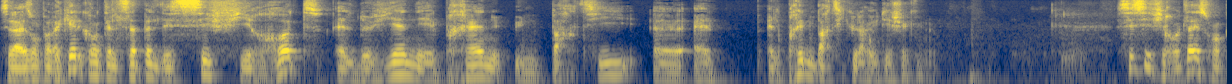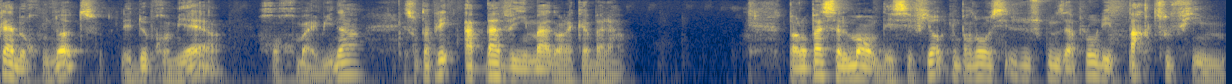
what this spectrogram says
C'est la raison pour laquelle, quand elles s'appellent des séphirotes, elles deviennent et elles prennent une partie, euh, elles, prennent particularité chacune. Ces séphirotes-là, elles sont appelées Amechunot, les deux premières, Chochma et Bina, elles sont appelées Abba Veima dans la Kabbalah. Nous parlons pas seulement des séphirotes, nous parlons aussi de ce que nous appelons les Partsufim,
